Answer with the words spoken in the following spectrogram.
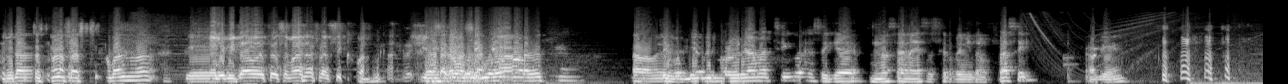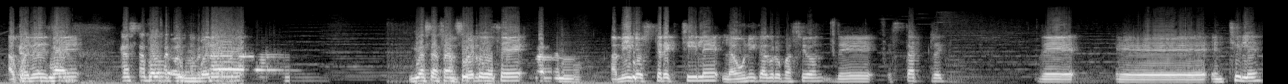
Invitado esta semana Francisco Palma. Que El invitado de esta semana, Francisco. Palma. ya sacamos Sí, sí. el programa, chicos, así que no se van a deshacer de mí tan fácil. Ok. Acuérdense, Gracias por acuérdense, Gracias, Francisco. acuérdense, amigos Trek Chile, la única agrupación de Star Trek de eh, en Chile.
